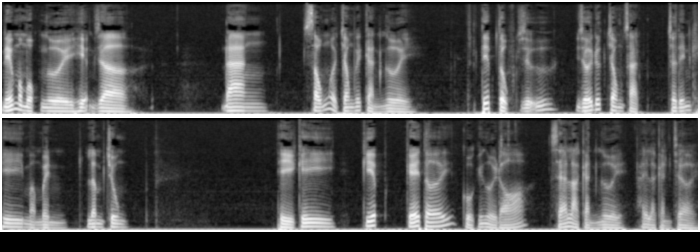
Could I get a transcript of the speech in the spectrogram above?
Nếu mà một người hiện giờ đang sống ở trong cái cảnh người, tiếp tục giữ giới đức trong sạch cho đến khi mà mình lâm chung, thì cái kiếp kế tới của cái người đó sẽ là cảnh người hay là cảnh trời.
